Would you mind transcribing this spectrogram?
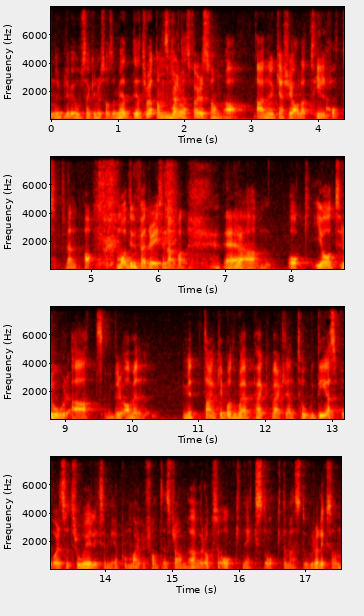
nu blev jag osäker sa så. Men jag, jag tror att de marknadsför som, ja, ja, nu kanske jag la till hot, men ja, Module Federation i alla fall. ja. eh, och jag tror att, ja men med tanke på att Webpack verkligen tog det spåret så tror jag liksom mer på microfrontends framöver också och Next och de här stora liksom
